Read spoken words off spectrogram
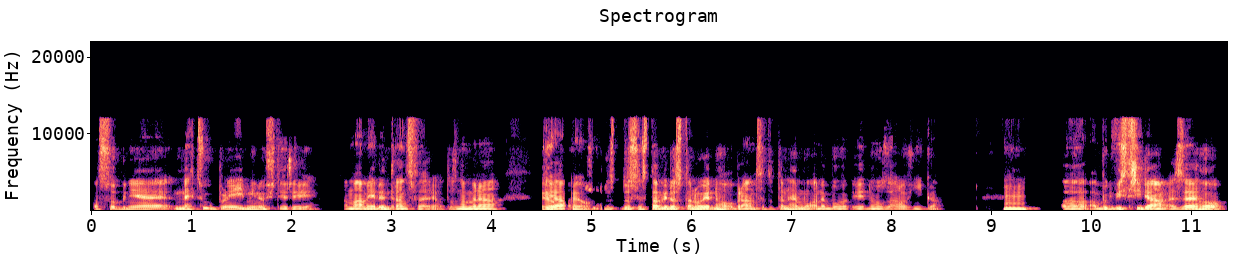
osobně nechci úplně jít minus čtyři a mám jeden transfer, jo. to znamená, Jo, já jo. do sestavy dostanu jednoho obránce Tottenhamu anebo jednoho záložníka. Hmm. A buď vystřídám Ezeho,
